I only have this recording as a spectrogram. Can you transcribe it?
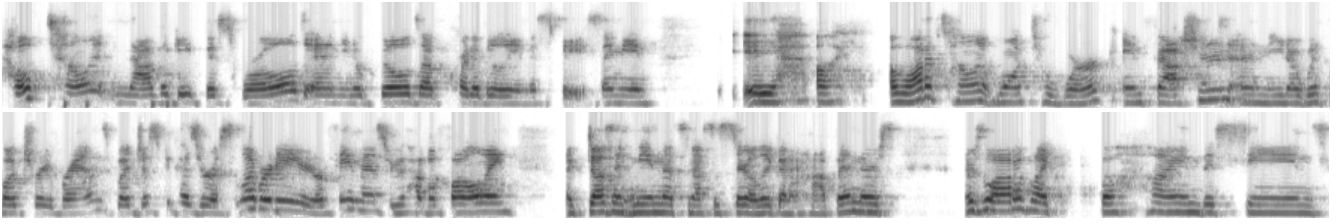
help talent navigate this world and you know build up credibility in the space. I mean it, a, a, lot of talent want to work in fashion and you know with luxury brands but just because you're a celebrity or you're famous or you have a following like doesn't mean that's necessarily going to happen. There's there's a lot of like behind the scenes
